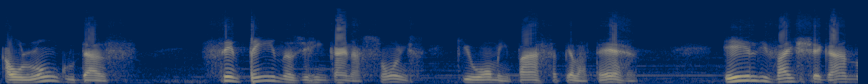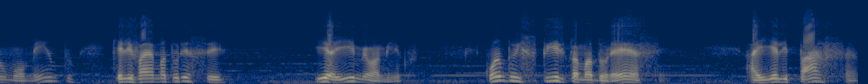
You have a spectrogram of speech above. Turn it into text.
ao longo das centenas de reencarnações que o homem passa pela terra, ele vai chegar no momento que ele vai amadurecer. E aí, meu amigo, quando o espírito amadurece, aí ele passa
